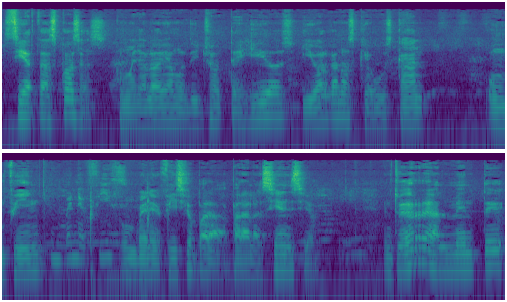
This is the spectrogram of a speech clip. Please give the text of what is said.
ciertas cosas, como ya lo habíamos dicho, tejidos y órganos que buscan un fin, un beneficio, un beneficio para, para la ciencia. Entonces realmente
